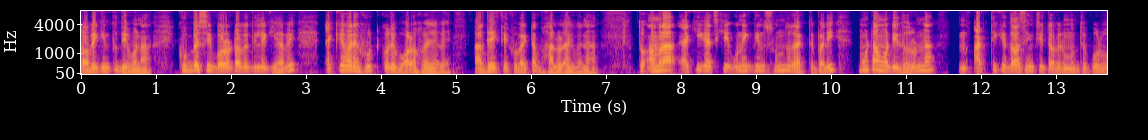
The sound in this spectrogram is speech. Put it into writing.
টবে কিন্তু দেব না। খুব বেশি বড় টবে দিলে কি হবে? একেবারে হুট করে বড় হয়ে যাবে আর দেখতে খুব একটা ভালো লাগবে না। তো আমরা একই গাছকে অনেক দিন সুন্দর রাখতে পারি। মোটামুটি ধরুন না আট থেকে দশ ইঞ্চি টবের মধ্যে করব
